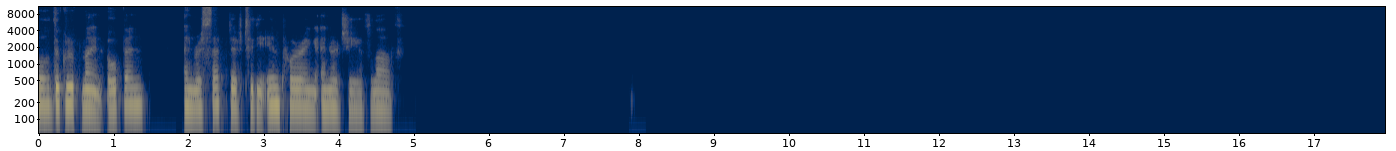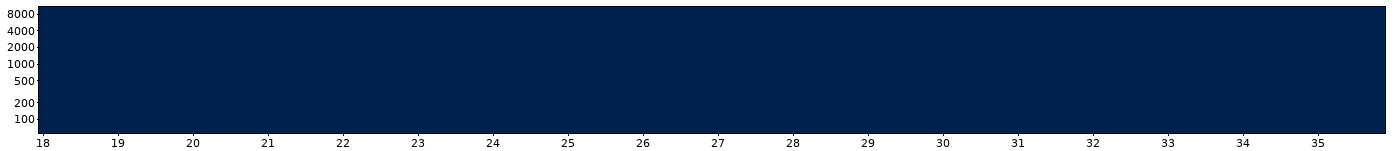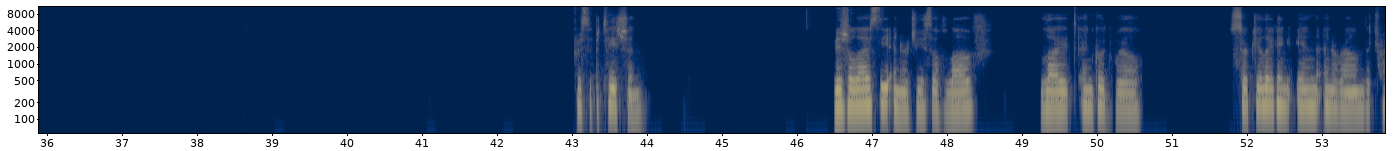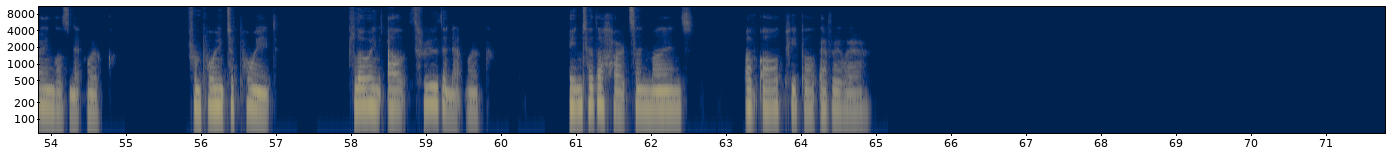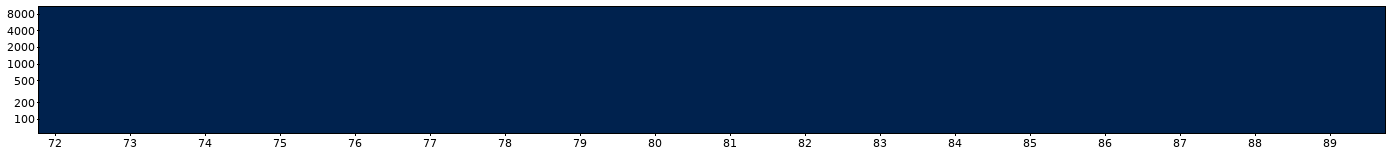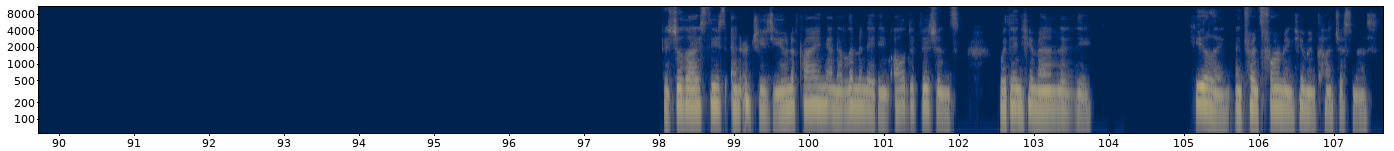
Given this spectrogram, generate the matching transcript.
Hold the group mind open and receptive to the inpouring energy of love. Precipitation. Visualize the energies of love, light, and goodwill circulating in and around the triangles network from point to point, flowing out through the network into the hearts and minds of all people everywhere. Visualize these energies unifying and eliminating all divisions within humanity, healing and transforming human consciousness,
